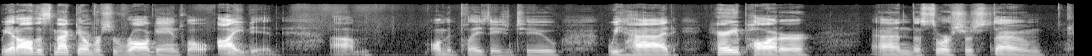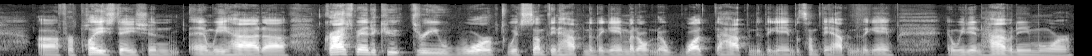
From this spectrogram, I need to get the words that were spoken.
we had all the SmackDown versus Raw games, well, I did, um, on the PlayStation 2. We had Harry Potter and the Sorcerer's Stone uh, for PlayStation, and we had uh, Crash Bandicoot 3 Warped, which something happened to the game. I don't know what happened to the game, but something happened to the game, and we didn't have it anymore.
